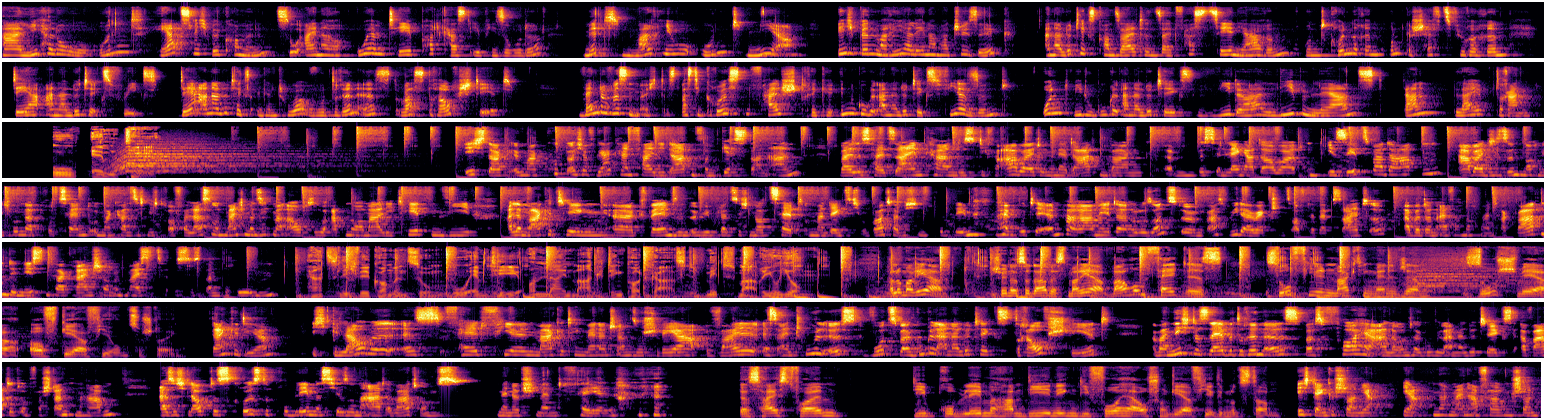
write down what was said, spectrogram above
Hallo und herzlich willkommen zu einer UMT Podcast Episode mit Mario und mir. Ich bin Maria-Lena Matysik, Analytics Consultant seit fast zehn Jahren und Gründerin und Geschäftsführerin der Analytics Freaks, der Analytics Agentur, wo drin ist, was draufsteht. Wenn du wissen möchtest, was die größten Fallstricke in Google Analytics 4 sind und wie du Google Analytics wieder lieben lernst, dann bleib dran. OMT. Ich sage immer, guckt euch auf gar keinen Fall die Daten von gestern an, weil es halt sein kann, dass die Verarbeitung in der Datenbank ähm, ein bisschen länger dauert. Und ihr seht zwar Daten, aber die sind noch nicht 100 Prozent und man kann sich nicht darauf verlassen. Und manchmal sieht man auch so Abnormalitäten wie alle Marketingquellen äh, sind irgendwie plötzlich not set und man denkt sich, oh Gott, habe ich ein Problem mit meinen UTN-Parametern oder sonst irgendwas, Redirections auf der Webseite. Aber dann einfach noch mal einen Tag warten, den nächsten Tag reinschauen und meist ist es dann behoben. Herzlich willkommen zum OMT Online Marketing Podcast mit Mario Jung. Hallo Maria, schön, dass du da bist. Maria, warum fällt es so vielen Marketingmanagern so schwer, auf GA4 umzusteigen? Danke dir. Ich glaube, es fällt vielen Marketingmanagern so schwer, weil es ein Tool ist, wo zwar Google Analytics draufsteht, aber nicht dasselbe drin ist, was vorher alle unter Google Analytics erwartet und verstanden haben. Also ich glaube, das größte Problem ist hier so eine Art Erwartungs Management-Fail. das heißt vor allem, die Probleme haben diejenigen, die vorher auch schon GA4 genutzt haben. Ich denke schon, ja. Ja, nach meiner Erfahrung schon.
